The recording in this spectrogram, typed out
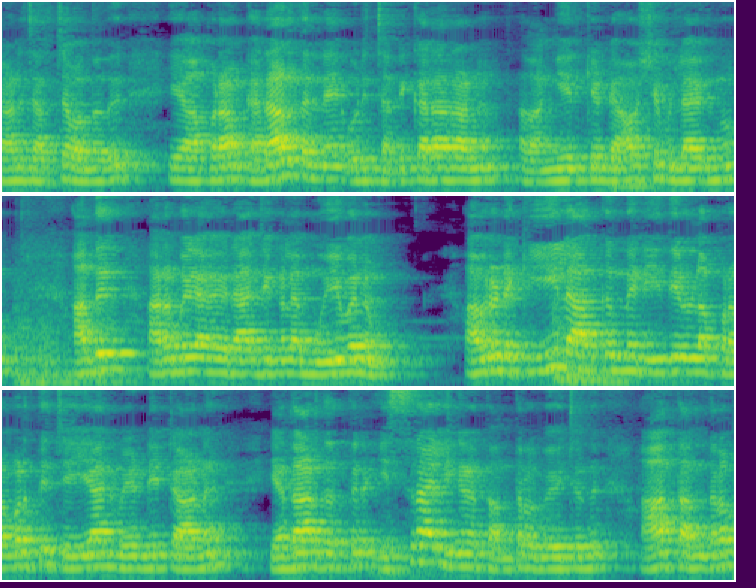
ആണ് ചർച്ച വന്നത്. ഈ അബ്രാം കരാർ തന്നെ ഒരു ചതിക്കരാറാണ്. അത് അംഗീകരിക്കേണ്ട ആവശ്യമില്ലായിരുന്നു. അത് അറബ് രാജ്യങ്ങളെ മുഴുവനും അവരുടെ കീഴിലാക്കുന്ന രീതിയിലുള്ള പ്രവൃത്തി ചെയ്യാൻ വേണ്ടിയിട്ടാണ് യഥാർത്ഥത്തിൽ ഇസ്രായേൽ ഇങ്ങനെ തന്ത്രം ഉപയോഗിച്ചത്. ആ തന്ത്രം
